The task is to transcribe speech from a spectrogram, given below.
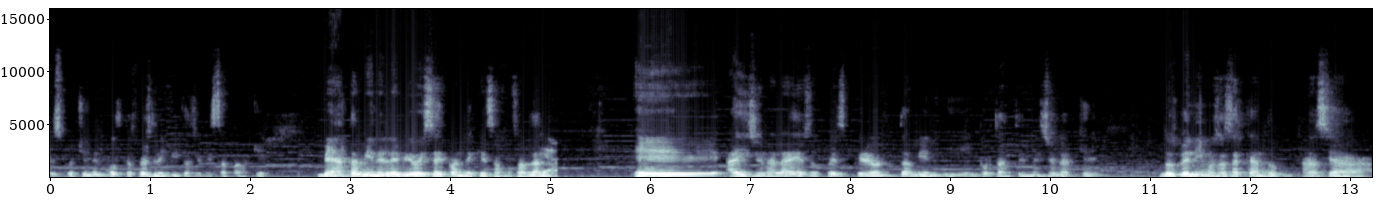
escuchen el podcast, pues la invitación está para que vean también el envío y sepan de qué estamos hablando. Eh, adicional a eso, pues creo también importante mencionar que nos venimos acercando hacia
